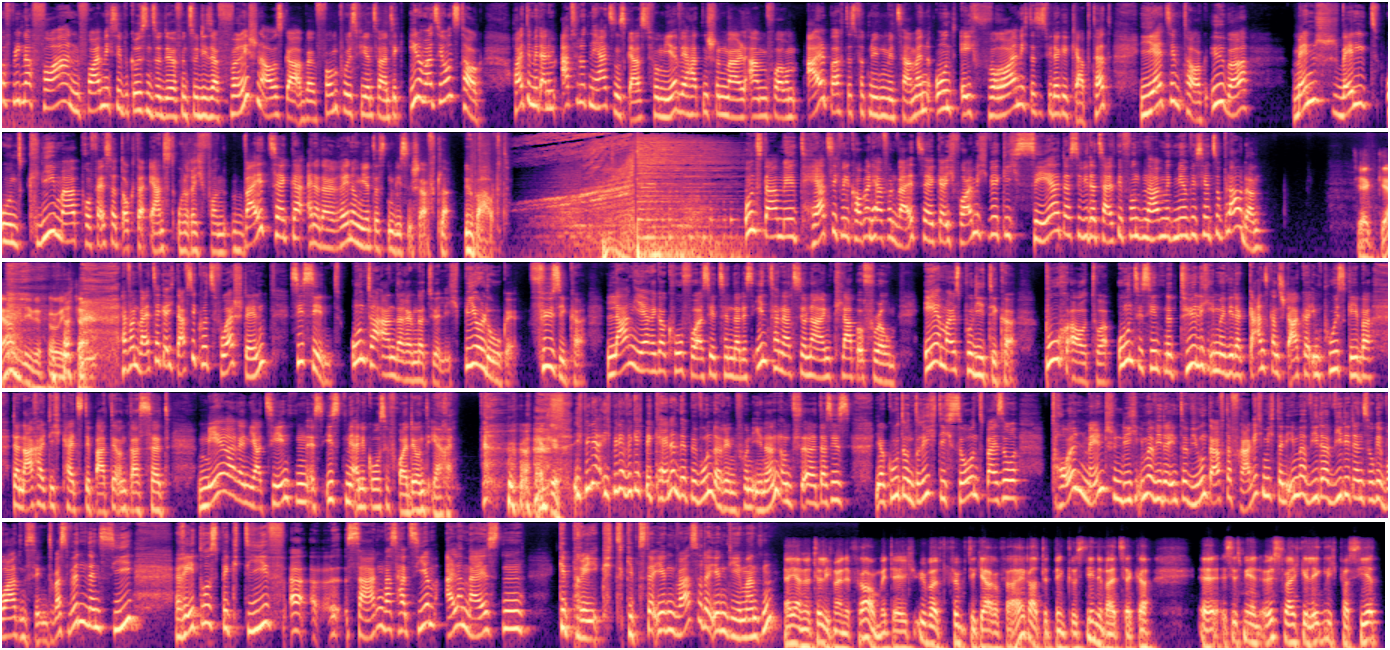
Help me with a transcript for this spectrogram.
auf, Blick nach vorn. Freue mich, Sie begrüßen zu dürfen zu dieser frischen Ausgabe vom Puls 24 Innovationstalk. Heute mit einem absoluten Herzensgast von mir. Wir hatten schon mal am Forum Albach das Vergnügen mitsammen und ich freue mich, dass es wieder geklappt hat. Jetzt im Talk über Mensch, Welt und Klima Professor Dr. Ernst Ulrich von Weizsäcker, einer der renommiertesten Wissenschaftler überhaupt. Und damit herzlich willkommen, Herr von Weizsäcker. Ich freue mich wirklich sehr, dass Sie wieder Zeit gefunden haben, mit mir ein bisschen zu plaudern. Sehr gern, liebe Frau Richter. Herr von Weizsäcker, ich darf Sie kurz vorstellen. Sie sind unter anderem natürlich Biologe, Physiker, langjähriger Co-Vorsitzender des Internationalen Club of Rome, ehemals Politiker, Buchautor und Sie sind natürlich immer wieder ganz, ganz starker Impulsgeber der Nachhaltigkeitsdebatte und das seit mehreren Jahrzehnten. Es ist mir eine große Freude und Ehre. Danke. Ich bin, ja, ich bin ja wirklich bekennende Bewunderin von Ihnen und äh, das ist ja gut und richtig so. Und bei so tollen Menschen, die ich immer wieder interviewen darf, da frage ich mich dann immer wieder, wie die denn so geworden sind. Was würden denn Sie retrospektiv äh, äh sagen, was hat Sie am allermeisten geprägt? Gibt es da irgendwas oder irgendjemanden? Ja, ja, natürlich meine Frau, mit der ich über 50 Jahre verheiratet bin, Christine Weizsäcker. Äh, es ist mir in Österreich gelegentlich passiert,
